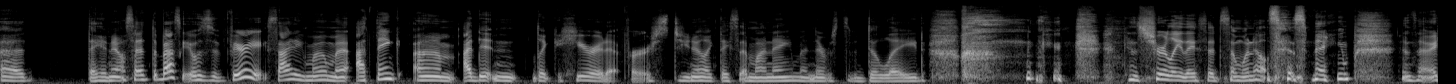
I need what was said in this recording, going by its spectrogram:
uh, they announced at the basket. It was a very exciting moment. I think um, I didn't like hear it at first. You know, like they said my name and there was the delayed. Because surely they said someone else's name, and so I,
